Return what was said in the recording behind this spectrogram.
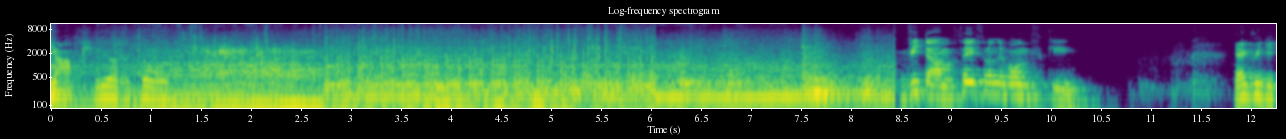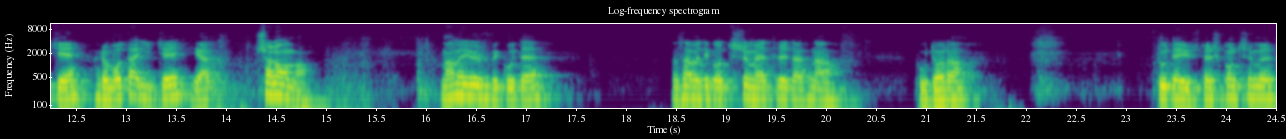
Ja pierdolę. Witam, z tej strony Wąski. Jak widzicie, robota idzie jak szalona. Mamy już wykute. Zostały tylko 3 metry, tak na półtora. Tutaj już też kończymy.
